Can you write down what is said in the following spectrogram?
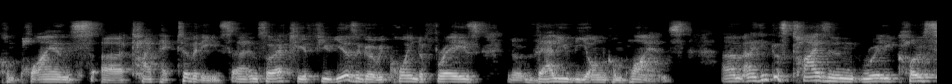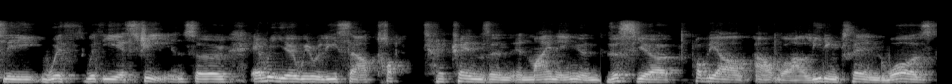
compliance uh, type activities. And so actually a few years ago, we coined a phrase, you know, value beyond compliance. Um, and I think this ties in really closely with, with ESG. And so every year we release our top t- trends in, in mining. And this year, probably our, our, well, our leading trend was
